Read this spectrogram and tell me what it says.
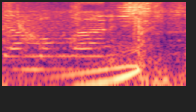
got more money.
